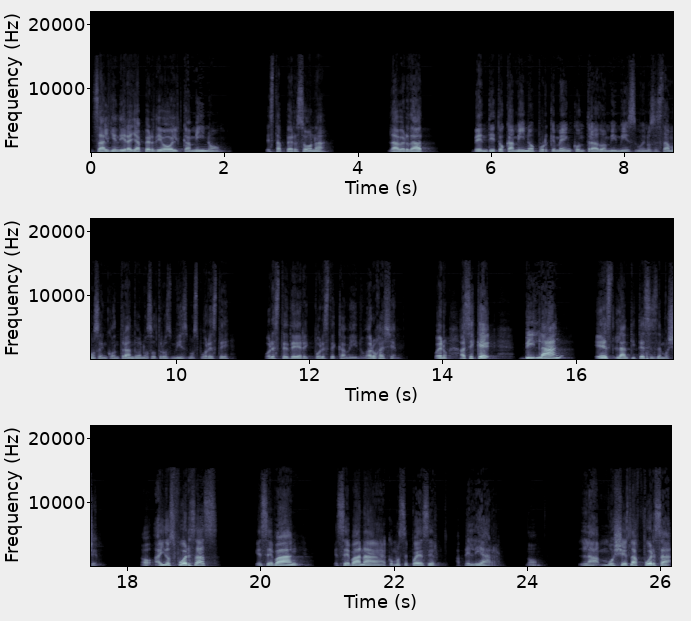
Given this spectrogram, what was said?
Quizá alguien dirá, ya perdió el camino esta persona. La verdad, bendito camino porque me he encontrado a mí mismo y nos estamos encontrando a nosotros mismos por este, por este Derek, por este camino. Baruch Hashem. Bueno, así que Bilán es la antítesis de Moshe. ¿no? Hay dos fuerzas que se van, que se van a, ¿cómo se puede decir? A pelear. ¿no? La Moshe es la fuerza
